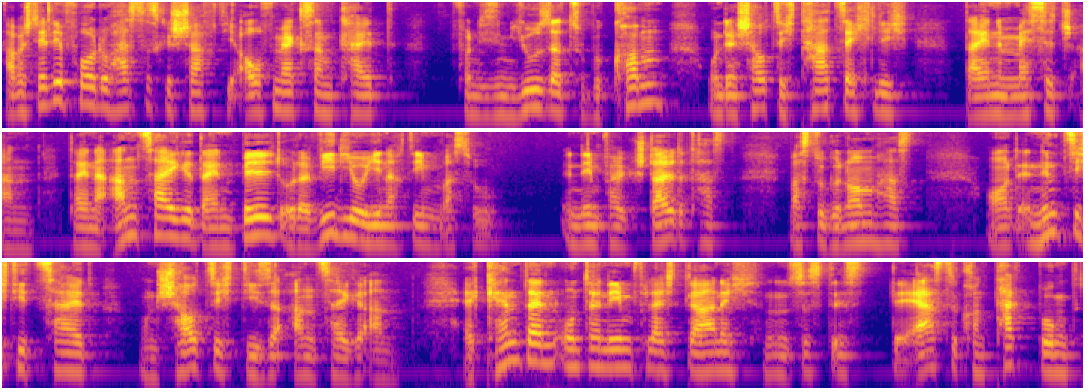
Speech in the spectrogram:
Aber stell dir vor, du hast es geschafft, die Aufmerksamkeit von diesem User zu bekommen und er schaut sich tatsächlich deine Message an, deine Anzeige, dein Bild oder Video, je nachdem, was du in dem Fall gestaltet hast, was du genommen hast. Und er nimmt sich die Zeit und schaut sich diese Anzeige an. Er kennt dein Unternehmen vielleicht gar nicht. Es ist der erste Kontaktpunkt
